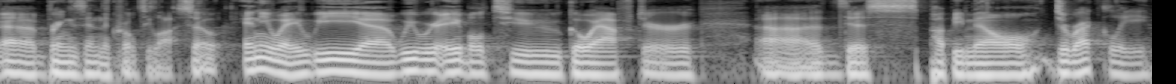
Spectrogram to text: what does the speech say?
uh, brings in the cruelty law. So anyway, we uh, we were able to go after uh, this puppy mill directly.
